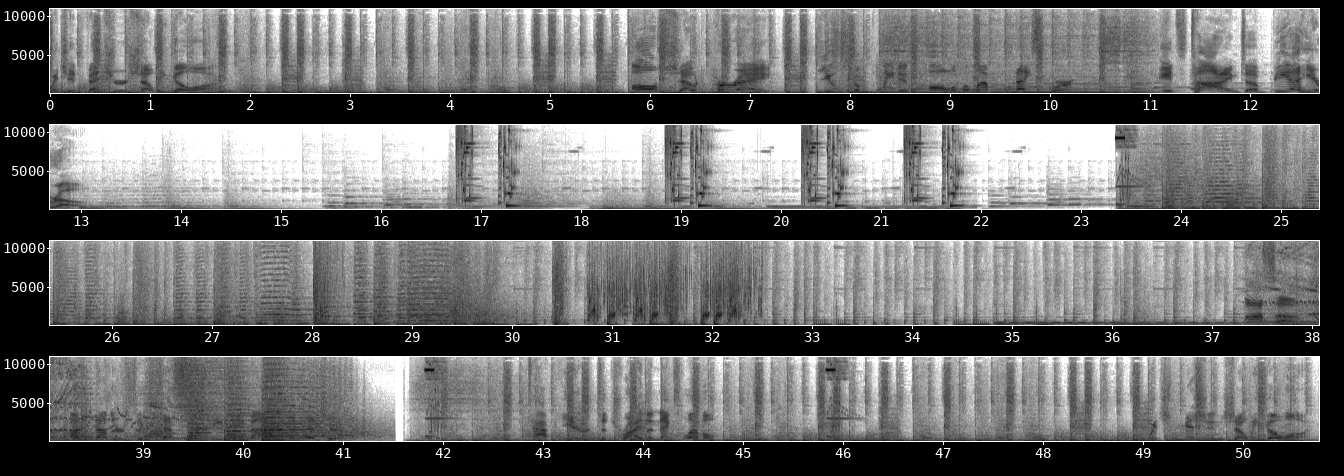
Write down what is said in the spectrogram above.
Which adventure shall we go on? All shout hooray! You've completed all of the levels. Nice work! It's time to be a hero. Awesome! Another successful PJ Masks adventure! Tap here to try the next level. Which mission shall we go on?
